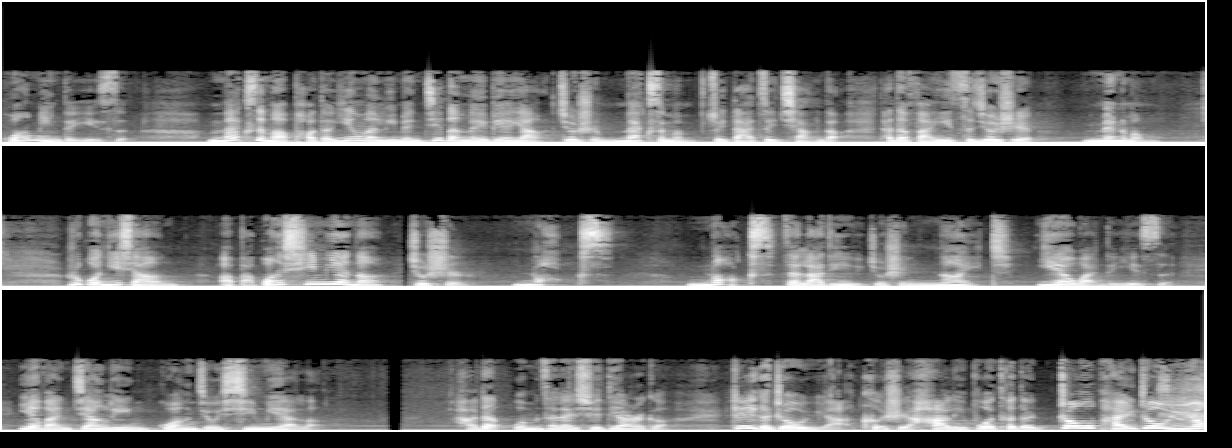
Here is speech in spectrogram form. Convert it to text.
光明的意思。Maxima 跑到英文里面基本没变样，就是 maximum，最大最强的。它的反义词就是 minimum。如果你想啊把光熄灭呢，就是 nox。nox 在拉丁语就是 night，夜晚的意思。夜晚降临，光就熄灭了。好的，我们再来学第二个。这个咒语啊，可是哈利波特的招牌咒语哦。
